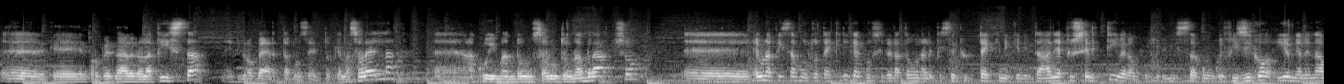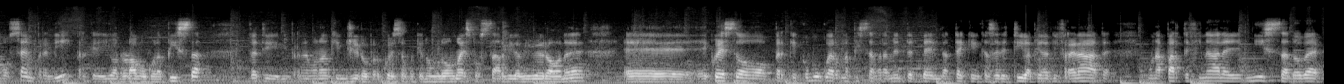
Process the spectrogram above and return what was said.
eh, che è il proprietario della pista, e di Roberta Bosetto, che è la sorella, eh, a cui mando un saluto e un abbraccio. Eh, è una pista molto tecnica, è considerata una delle piste più tecniche in Italia, più selettive da un punto di vista comunque fisico. Io mi allenavo sempre lì perché io adoravo quella pista, infatti mi prendevano anche in giro per questo perché non volevo mai spostarmi da Viverone. eh, e questo perché comunque era una pista veramente bella, tecnica, selettiva, piena di frenate, una parte finale mista dove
